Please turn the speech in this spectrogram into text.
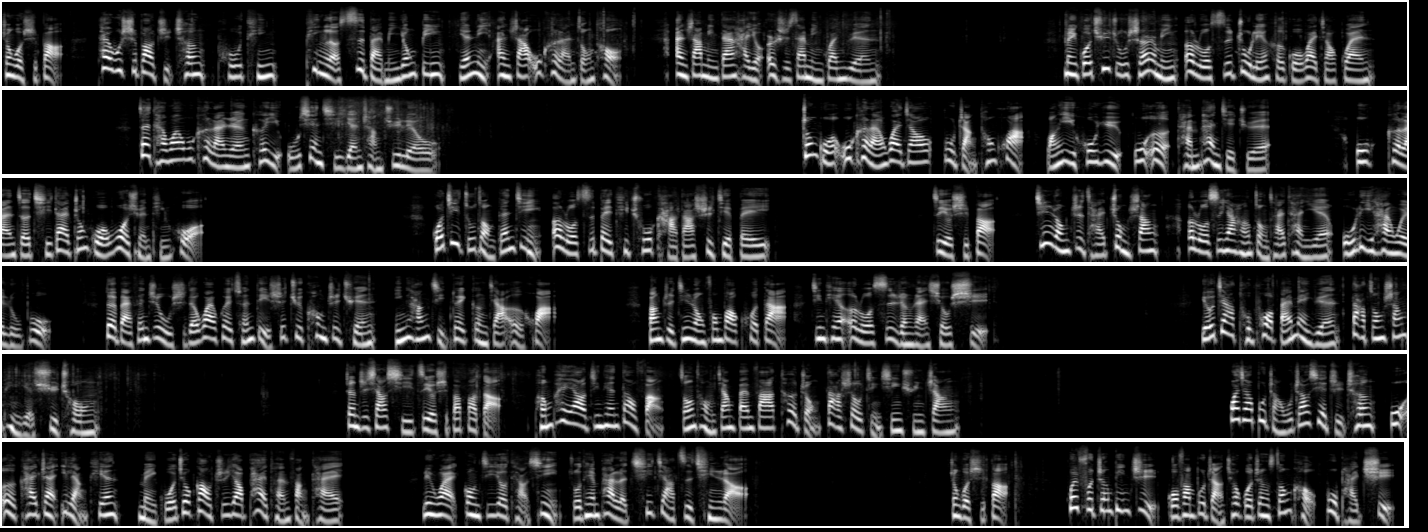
中国时报、泰晤士报指称普廷。聘了四百名佣兵，严拟暗杀乌克兰总统。暗杀名单还有二十三名官员。美国驱逐十二名俄罗斯驻联合国外交官。在台湾乌克兰人可以无限期延长居留。中国乌克兰外交部长通话，王毅呼吁乌俄谈判解决。乌克兰则期待中国斡旋停火。国际足总跟进，俄罗斯被踢出卡达世界杯。自由时报：金融制裁重伤俄罗斯央行总裁坦言无力捍卫卢布，对百分之五十的外汇存底失去控制权，银行挤兑更加恶化，防止金融风暴扩大。今天俄罗斯仍然休市，油价突破百美元，大宗商品也续冲。政治消息：自由时报报道。蓬佩奥今天到访，总统将颁发特种大寿锦星勋章。外交部长吴钊燮指称，乌俄开战一两天，美国就告知要派团访台。另外，共机又挑衅，昨天派了七架自侵扰。中国时报恢复征兵制，国防部长邱国正松口，不排斥，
